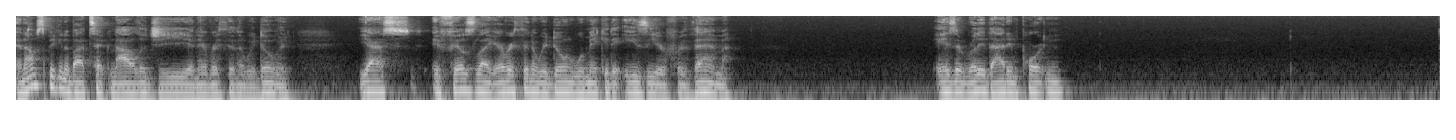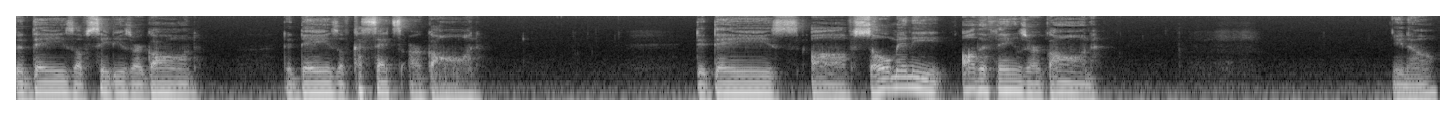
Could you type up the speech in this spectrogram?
And I'm speaking about technology and everything that we're doing. Yes, it feels like everything that we're doing will make it easier for them. Is it really that important? The days of CDs are gone. The days of cassettes are gone. The days of so many other things are gone. You know,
